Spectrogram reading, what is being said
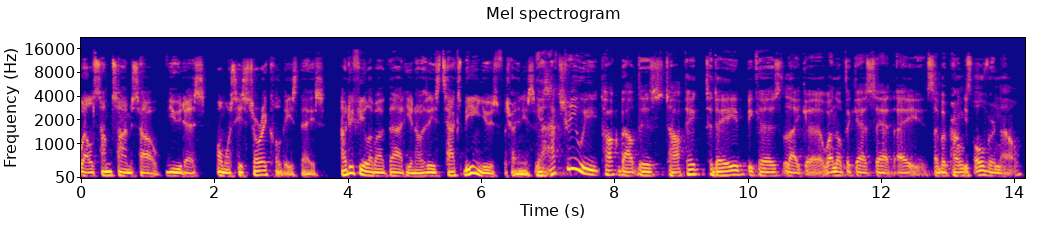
well, sometimes are viewed as almost historical these days. How do you feel about that? You know, these tags being used for Chinese? Yeah, actually, we talk about this topic today because, like, uh, one of the guests said, "I cyberpunk is over now."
